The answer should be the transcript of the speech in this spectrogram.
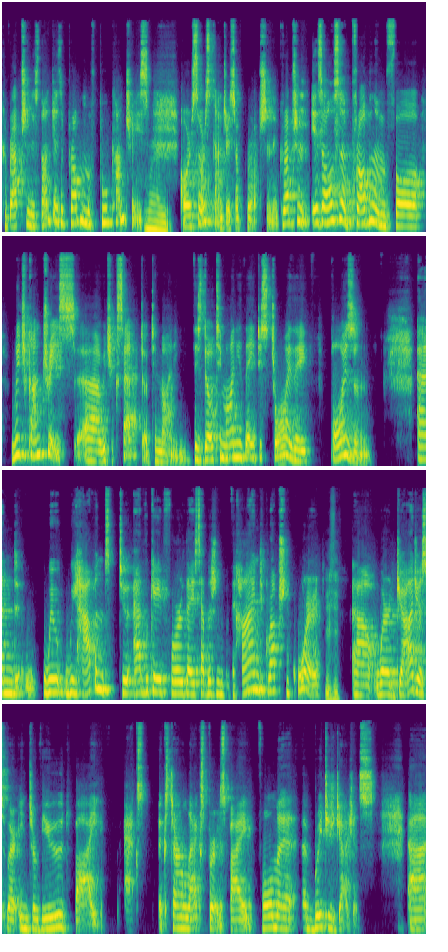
corruption is not just a problem of poor countries right. or source countries of corruption. Corruption is also a problem for rich countries uh, which accept dirty money. This dirty money they destroy, they poison. And we, we happened to advocate for the establishment of the High Anti-Corruption Court, mm-hmm. uh, where judges were interviewed by ex- external experts, by former uh, British judges. Uh,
